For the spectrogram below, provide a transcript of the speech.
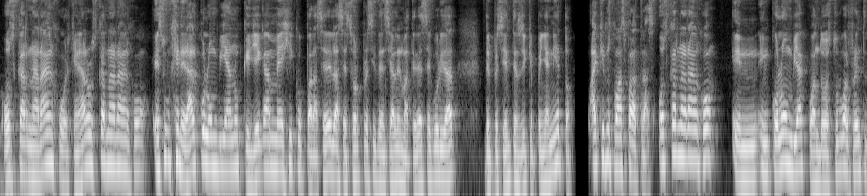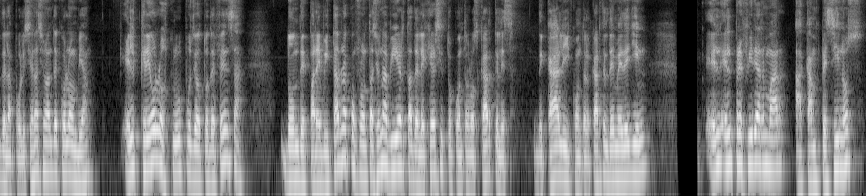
Oscar Naranjo. El general Oscar Naranjo es un general colombiano que llega a México para ser el asesor presidencial en materia de seguridad del presidente Enrique Peña Nieto. Hay que irnos más para atrás. Oscar Naranjo, en, Colombia, cuando estuvo al frente de la Policía Nacional de Colombia, él creó los grupos de autodefensa donde para evitar una confrontación abierta del ejército contra los cárteles de Cali y contra el cártel de Medellín, él, prefiere armar a campesinos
